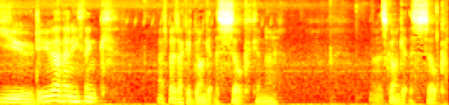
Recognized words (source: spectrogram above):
you, do you have anything... I suppose I could go and get the silk, couldn't I? Let's go and get the silk.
